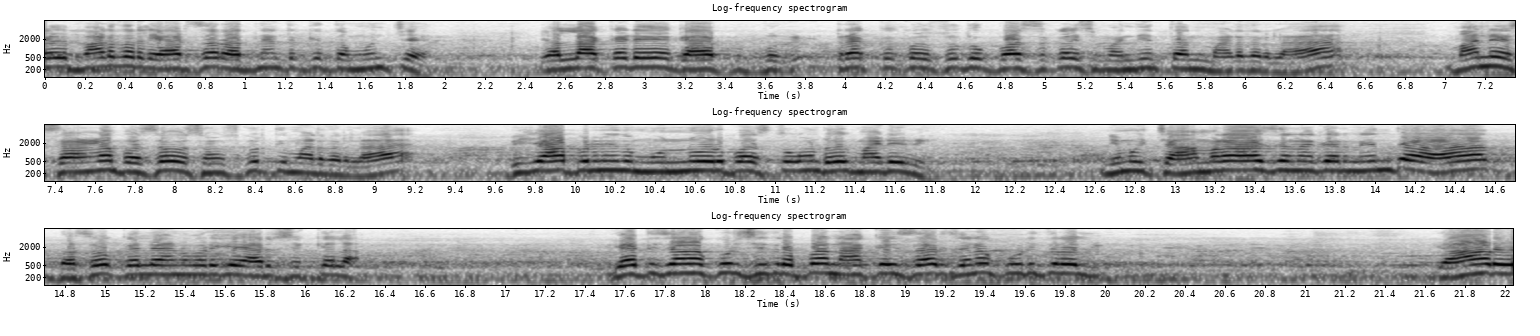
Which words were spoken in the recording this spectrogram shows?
ಹೇಳಿ ಮಾಡಿದ್ರಲ್ಲ ಎರಡು ಸಾವಿರ ಹದಿನೆಂಟಕ್ಕಿಂತ ಮುಂಚೆ. ಎಲ್ಲ ಕಡೆ ಗಾ ಟ್ರಕ್ ಕಳಿಸೋದು, ಬಸ್ ಕಳಿಸಿ ಮಂದಿನ ತಂದು ಮಾಡಿದ್ರಲ್ಲ ಮೊನ್ನೆ ಸಣ್ಣ ಬಸವ ಸಂಸ್ಕೃತಿ ಮಾಡಿದ್ರಲ್ಲ, ಬಿಜಾಪುರದಿಂದ ಮುನ್ನೂರು ಬಸ್ ತೊಗೊಂಡು ಹೋಗಿ ಮಾಡೀರಿ. ನಿಮಗೆ ಚಾಮರಾಜನಗರನಿಂದ ಬಸವ ಕಲ್ಯಾಣವರೆಗೆ ಯಾರು ಸಿಕ್ಕಿಲ್ಲ. ಎಷ್ಟು ಜನ ಕೂಡಿಸಿದ್ರಪ್ಪ ನಾಲ್ಕೈದು ಸಾವಿರ ಜನ ಕೂಡಿದ್ರಲ್ಲಿ ಯಾರು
